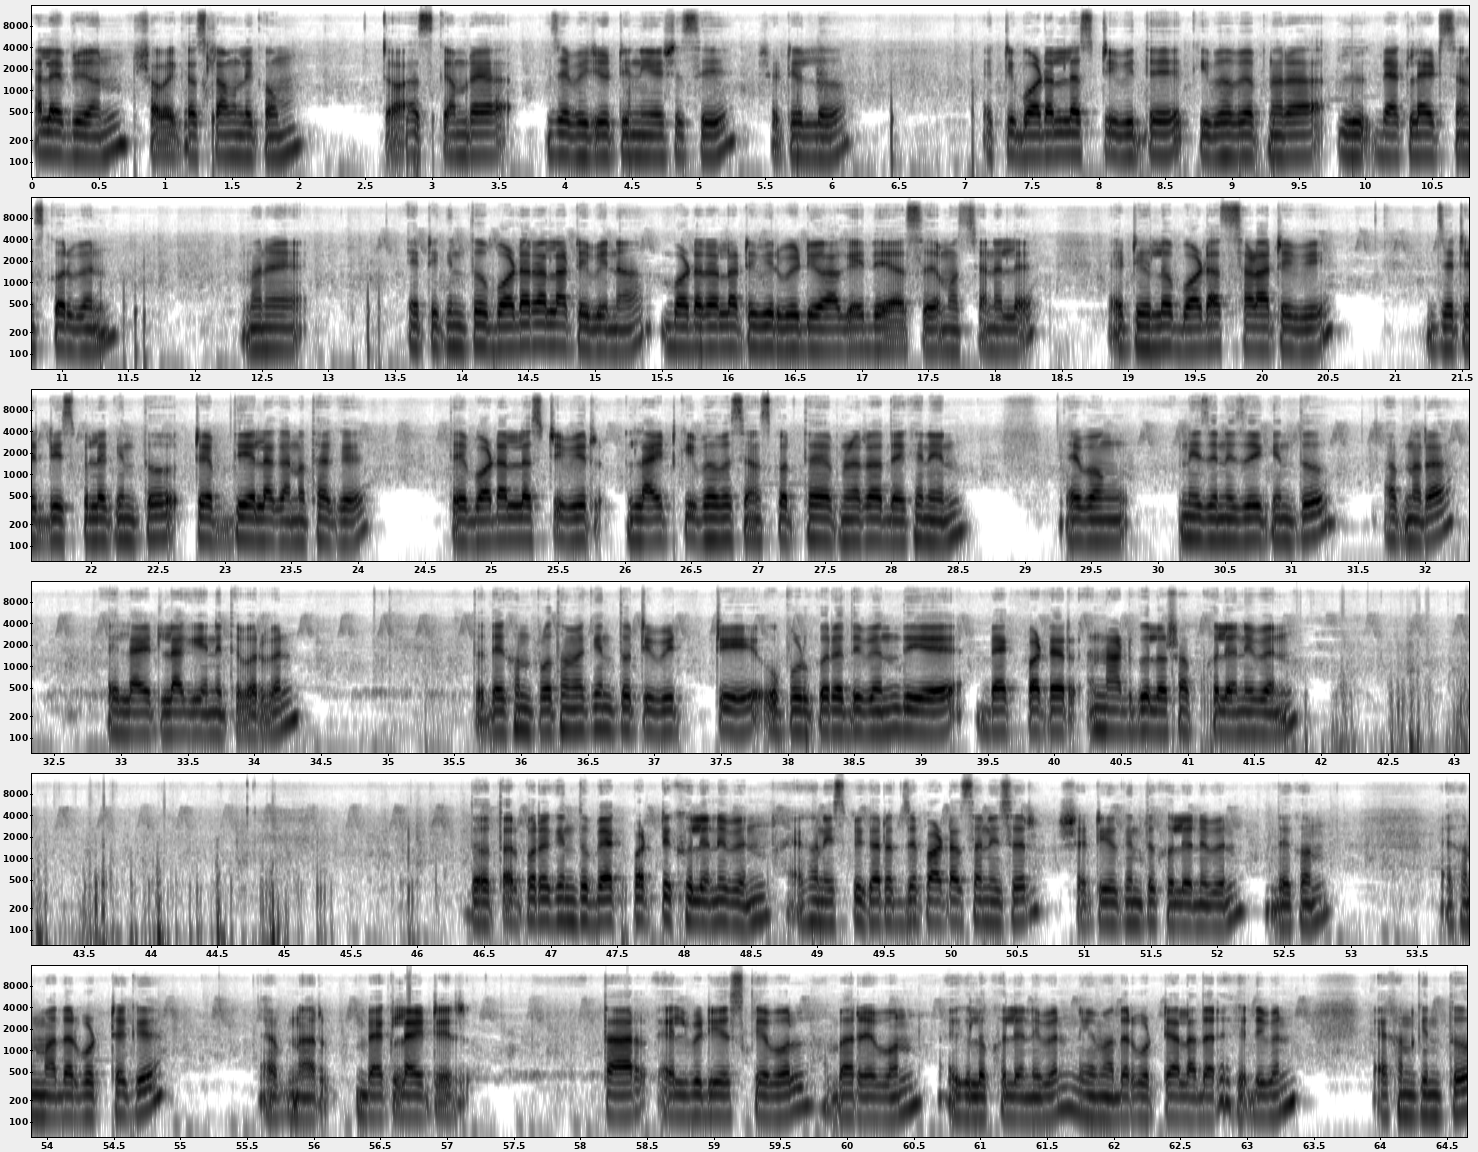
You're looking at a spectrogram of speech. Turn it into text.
Hello everyone, সবাইকে আসসালামু আলাইকুম। তো আজকে আমরা যে ভিডিওটি নিয়ে এসেছি, সেটি হলো একটি বর্ডারলেস টিভিতে কীভাবে আপনারা ব্যাকলাইট চেঞ্জ করবেন। মানে এটি কিন্তু বর্ডারওয়ালা টিভি না বর্ডারওয়ালা টিভির ভিডিও আগেই দেওয়া আছে আমার চ্যানেলে। এটি হলো বর্ডার ছাড়া টিভি, যেটির ডিসপ্লে কিন্তু টেপ দিয়ে লাগানো থাকে। তো বর্ডারলেস টিভির লাইট কীভাবে চেঞ্জ করতে হয় আপনারা দেখে নিন। এবং নিজে নিজেই কিন্তু আপনারা এই লাইট লাগিয়ে নিতে পারবেন। তো দেখুন, প্রথমে কিন্তু টিভিটি উপর করে দিবেন, দিয়ে ব্যাক পার্টের নাটগুলো সব খুলে নেবেন। তো তারপরে কিন্তু ব্যাক পার্টটি খুলে নেবেন। এখন স্পিকারের যে পার্ট আছে নিচের, সেটিও কিন্তু খুলে নেবেন। দেখুন, এখন মাদারবোর্ড থেকে আপনার ব্যাকলাইটের তার এলবিডিএস কেবল বা রেবন, এগুলো খুলে নেবেন, নিয়ে মাদারবোর্ডটি আলাদা রেখে দিবেন। এখন কিন্তু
